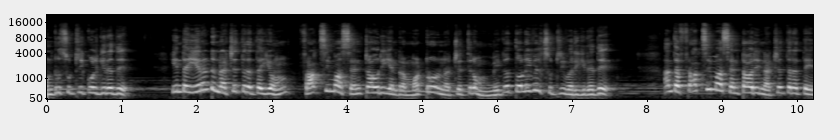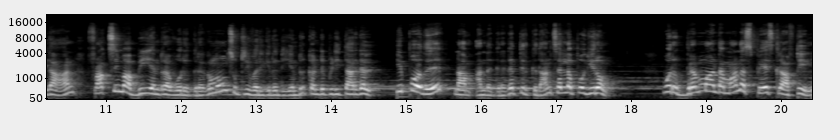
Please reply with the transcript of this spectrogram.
ஒன்று சுற்றி கொள்கிறது. இந்த இரண்டு நட்சத்திரத்தையும் ஃப்ராக்சிமா சென்டாரி என்ற மற்றொரு நட்சத்திரம் மிக தொலைவில் சுற்றி வருகிறது. அந்த ஃப்ராக்சிமா சென்டாரி நட்சத்திரத்தை தான் ஃப்ராக்சிமா பி என்ற ஒரு கிரகமும் சுற்றி வருகிறது என்று கண்டுபிடித்தார்கள். இப்போது நாம் அந்த கிரகத்திற்கு தான் செல்லப் போகிறோம். ஒரு பிரம்மாண்டமான ஸ்பேஸ் கிராஃப்டில்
